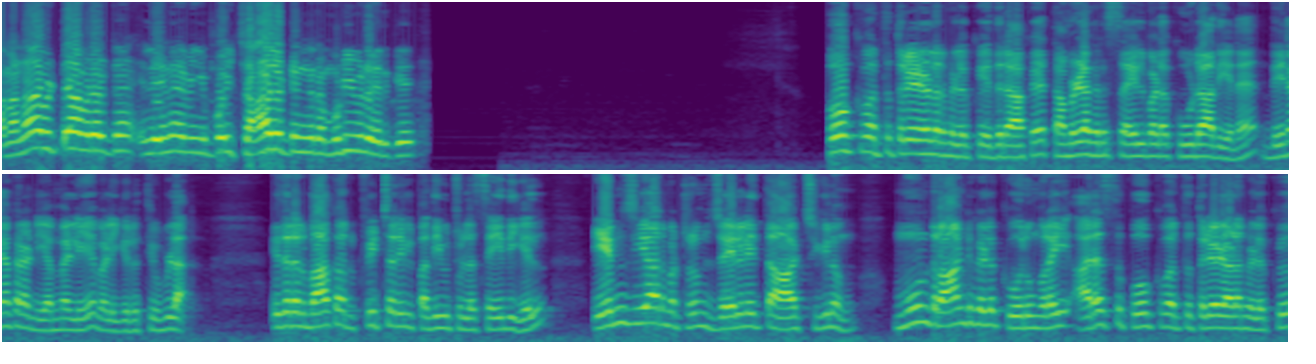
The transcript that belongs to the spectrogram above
அவனா விட்டா விடட்டும் இல்லைன்னா இவங்க போய் சாகட்டுங்கிற முடிவில் இருக்கு. போக்குவரத்து தொழிலாளர்களுக்கு எதிராக தமிழக அரசு செயல்படக்கூடாது என தினகரன் எம்எல்ஏ வலியுறுத்தியுள்ளார். இது தொடர்பாக ட்விட்டரில் பதிவிட்டுள்ள செய்தியில் எம்ஜிஆர் மற்றும் ஜெயலலிதா ஆட்சியிலும் மூன்று ஆண்டுகளுக்கு ஒருமுறை அரசு போக்குவரத்து தொழிலாளர்களுக்கு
